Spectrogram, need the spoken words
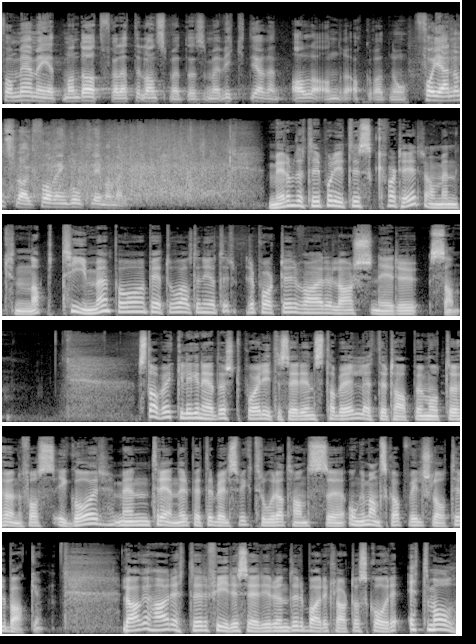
får med meg et mandat fra dette landsmøtet som er viktigere enn alle andre akkurat nå. Få gjennomslag for en god klimamelding. Mer om dette i Politisk kvarter om en knapp time på P2 Alltid nyheter. Reporter var Lars Nehru Sand. Stabæk ligger nederst på Eliteseriens tabell etter tapet mot Hønefoss i går, men trener Petter Belsvik tror at hans eh, unge mannskap vil slå tilbake. Laget har etter fire serierunder bare klart å skåre ett mål,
